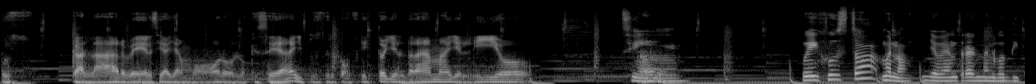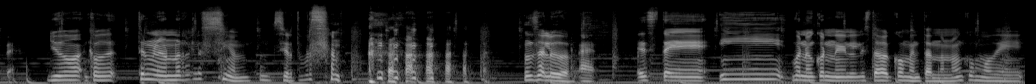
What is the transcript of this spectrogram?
pues, calar, ver si hay amor o lo que sea. Y pues el conflicto y el drama y el lío. Sí. Ah. Güey, justo, bueno, yo voy a entrar en algo deep. Yo acabo de terminar una relación con cierta persona. Un saludo. Ah, este, y bueno, con él estaba comentando, ¿no? Como de,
